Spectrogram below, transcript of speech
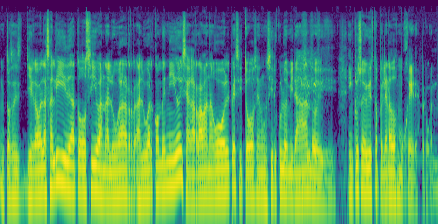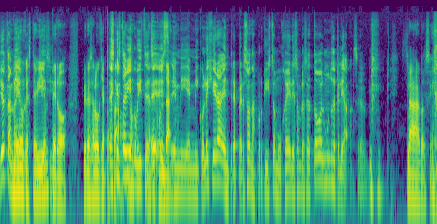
entonces llegaba la salida, todos iban al lugar, al lugar convenido y se agarraban a golpes y todos en un círculo mirando. y, incluso he visto pelear a dos mujeres, pero bueno. Yo también. No digo que esté bien, Pero, pero es algo que ha pasado. Es que está bien, como dijiste. en, mi, en mi colegio era entre personas, porque he visto mujeres, hombres, o sea, todo el mundo se peleaba. Claro, sí.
